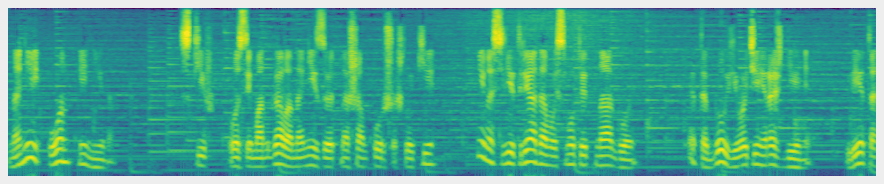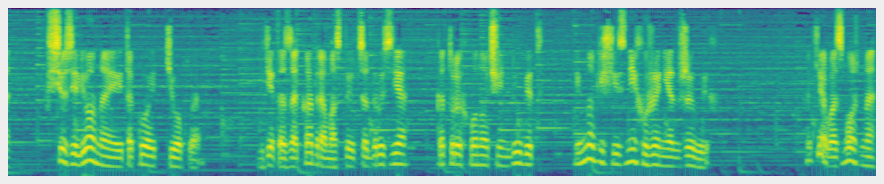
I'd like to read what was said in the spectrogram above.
На ней он и Нина. Скиф возле мангала нанизывает на шампур шашлыки, Нина сидит рядом и смотрит на огонь. Это был его день рождения. Лето, все зеленое и такое теплое. Где-то за кадром остаются друзья, которых он очень любит, и многих из них уже нет в живых. Хотя, возможно,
